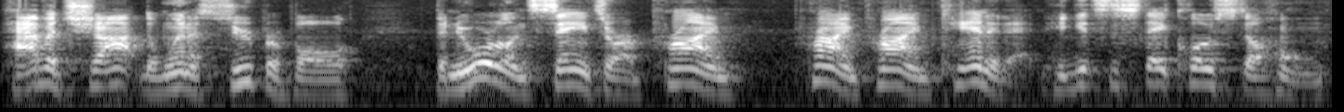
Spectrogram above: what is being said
have a shot to win a Super Bowl, the New Orleans Saints are a prime, prime, prime candidate. He gets to stay close to home.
